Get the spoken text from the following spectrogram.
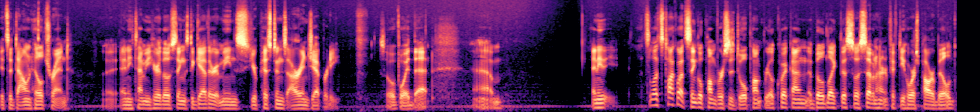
It's a downhill trend. Uh, anytime you hear those things together, it means your pistons are in jeopardy. So avoid that. Um, any, so let's talk about single pump versus dual pump real quick on a build like this. So a 750 horsepower build.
